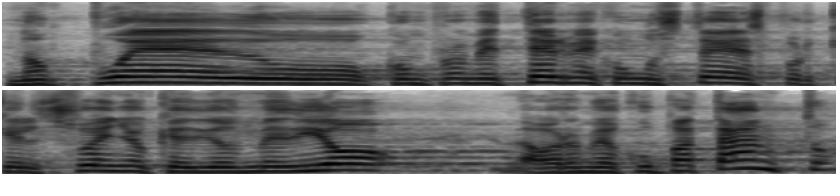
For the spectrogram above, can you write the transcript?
No puedo comprometerme con ustedes porque el sueño que Dios me dio ahora me ocupa tanto.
